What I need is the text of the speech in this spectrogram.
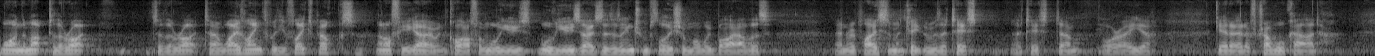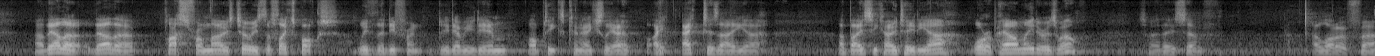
wind them up to the right to the right uh, wavelength with your flex and off you go. And quite often we'll use we'll use those as an interim solution while we buy others and replace them and keep them as a test a test um, or a uh, get out of trouble card. Uh, the other the other plus from those too is the flex box with the different DWDM optics can actually act as a uh, a basic OTDR or a power meter as well. So there's um, a lot of uh, uh,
